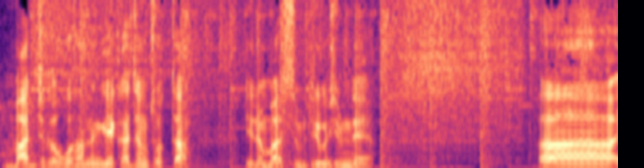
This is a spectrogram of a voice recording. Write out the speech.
만족하고 사는 게 가장 좋다. 이런 말씀 드리고 싶네요. 아,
